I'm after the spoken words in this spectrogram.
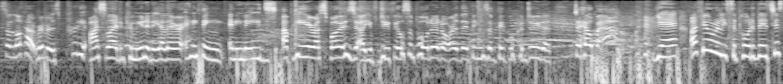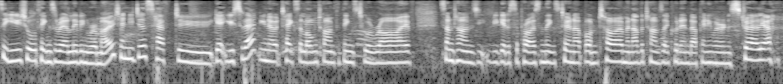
So Lockhart River is a pretty isolated community. Are there anything, any needs up here? I suppose. Are you, do you feel supported, or are there things that people could do to, to help out? Yeah, I feel really supported. There's just the usual things around living remote, and you just have to get used to that. You know, it takes a long time for things to arrive. Sometimes you get a surprise and things turn up on time, and other times they could end up anywhere in Australia.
